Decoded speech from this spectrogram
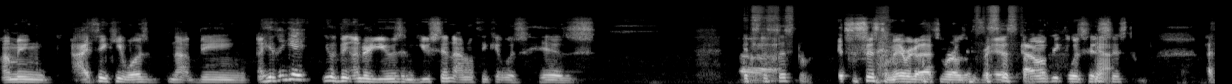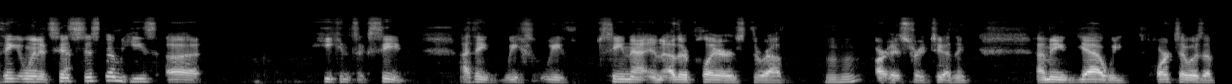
I mean, I think he was not being. I think he, he was being underused in Houston. I don't think it was his. It's uh, the system. It's the system. There we go. That's where I was. I don't think it was his yeah. system. I think when it's his system, he's uh he can succeed. I think we've we've seen that in other players throughout mm-hmm. our history too. I think, I mean, yeah, we Horta was a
